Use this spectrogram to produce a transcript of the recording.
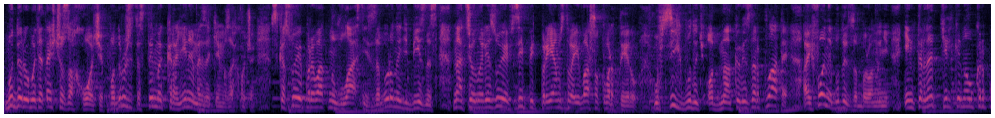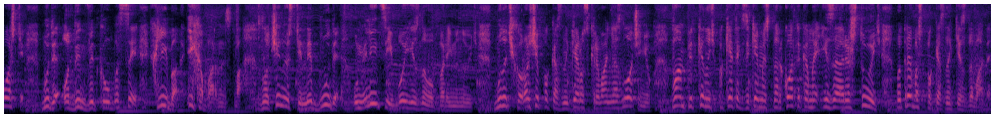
буде робити те, що захоче, подружиться з тими країнами, з якими захоче, скасує приватну власність, заборонить бізнес, націоналізує всі підприємства і вашу квартиру. У всіх будуть однакові зарплати, айфони будуть заборонені, інтернет тільки на Укрпошті. Буде один вид ковбаси, хліба і хабарництва. Злочинності не буде у міліції, бо її знову перейменують. Будуть будуть хороші показники розкривання злочинів. Вам підкинуть пакетик з якимись наркотиками і заарештують, бо треба ж показники здавати.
